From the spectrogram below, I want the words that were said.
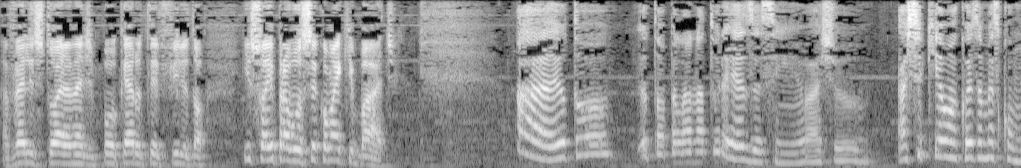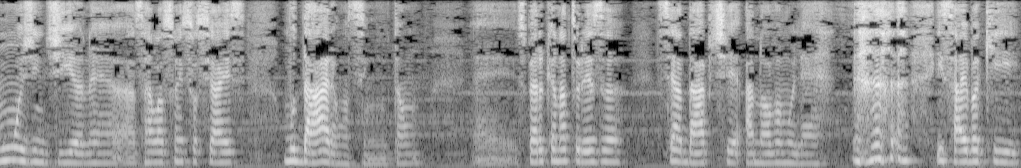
a velha história, né, de, pô, quero ter filho e tal. Isso aí pra você como é que bate? Ah, eu tô, eu tô pela natureza, assim. Eu acho, acho que é uma coisa mais comum hoje em dia, né? As relações sociais mudaram, assim. Então, é, espero que a natureza se adapte à nova mulher e saiba que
